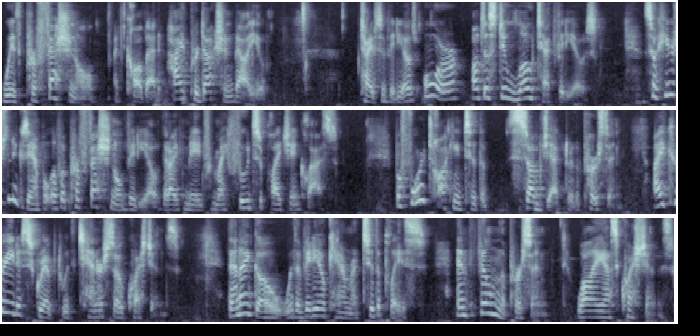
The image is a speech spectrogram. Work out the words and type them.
with professional, I'd call that high production value types of videos, or I'll just do low tech videos. So here's an example of a professional video that I've made for my food supply chain class. Before talking to the subject or the person, I create a script with 10 or so questions. Then I go with a video camera to the place and film the person while I ask questions.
